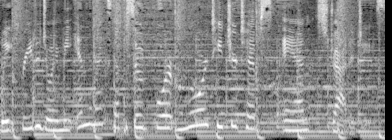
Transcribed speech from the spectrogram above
wait for you to join me in the next episode for more teacher tips and strategies.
